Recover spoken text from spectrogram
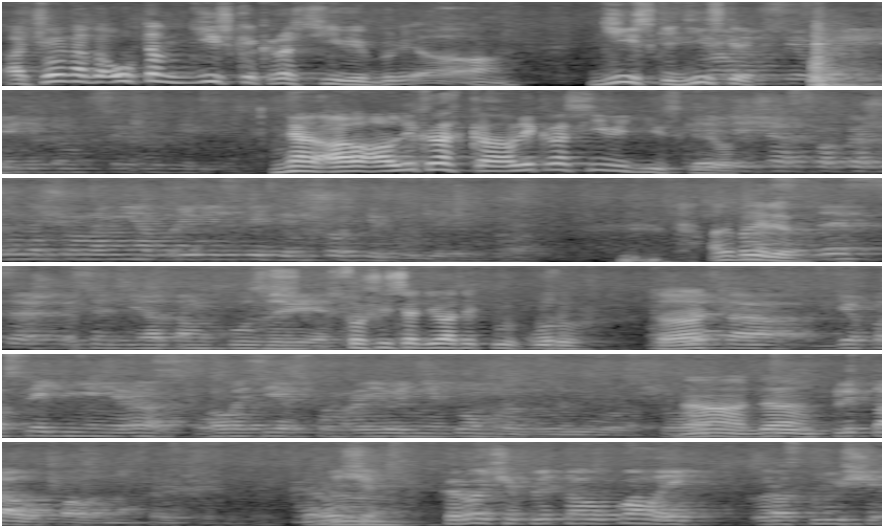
А чорна, да- ох, там диски красиві, бля. Диски, диски. Не, а, але, крас- але красиві диски, Льош. сейчас покажу, на чем они привезли, ты в шоке будешь. А ну подивись, Мерседес в 69 кузове. 169 кузов. Вот Так. это, где в последний раз в Голосеевском районе дом развалило. что А, да. Плита упала на крышу. Короче, короче, плита упала и расплющ-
